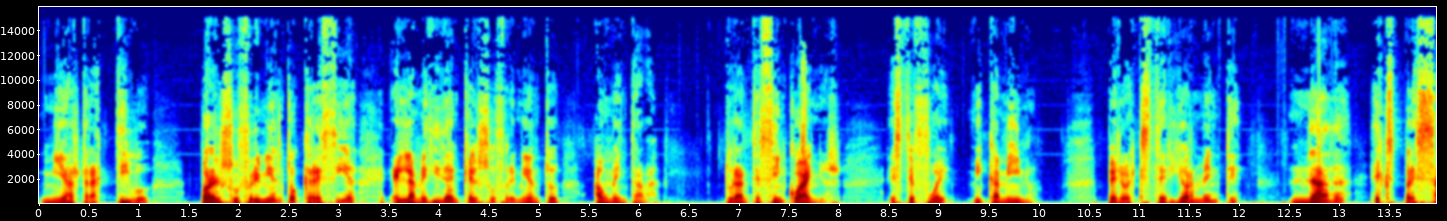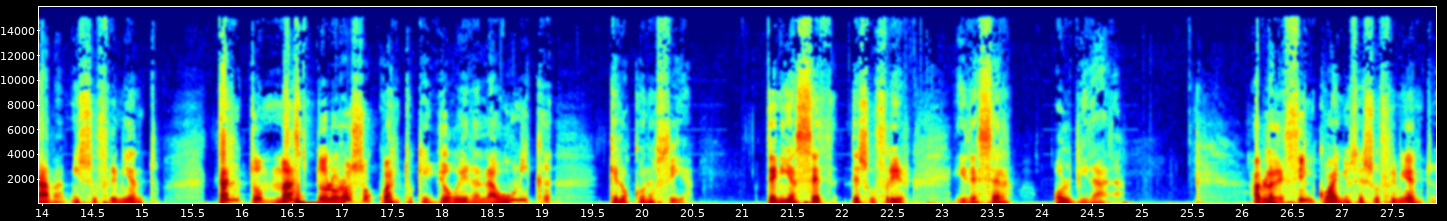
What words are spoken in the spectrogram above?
Mi atractivo por el sufrimiento crecía en la medida en que el sufrimiento aumentaba. Durante cinco años este fue mi camino, pero exteriormente nada expresaba mi sufrimiento, tanto más doloroso cuanto que yo era la única que lo conocía. Tenía sed de sufrir y de ser olvidada. Habla de cinco años de sufrimiento.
